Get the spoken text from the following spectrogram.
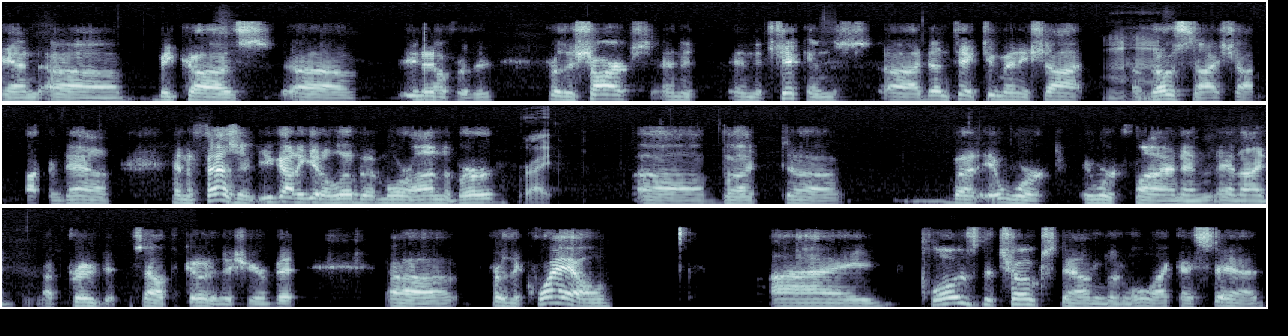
And uh, because uh, you know, for the for the sharks and the and the chickens, uh, it doesn't take too many shot mm-hmm. of those size shots to knock them down. And the pheasant, you got to get a little bit more on the bird. Right. Uh, but uh, but it worked. It worked fine, and and I I proved it in South Dakota this year. But uh, for the quail, I closed the chokes down a little, like I said.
